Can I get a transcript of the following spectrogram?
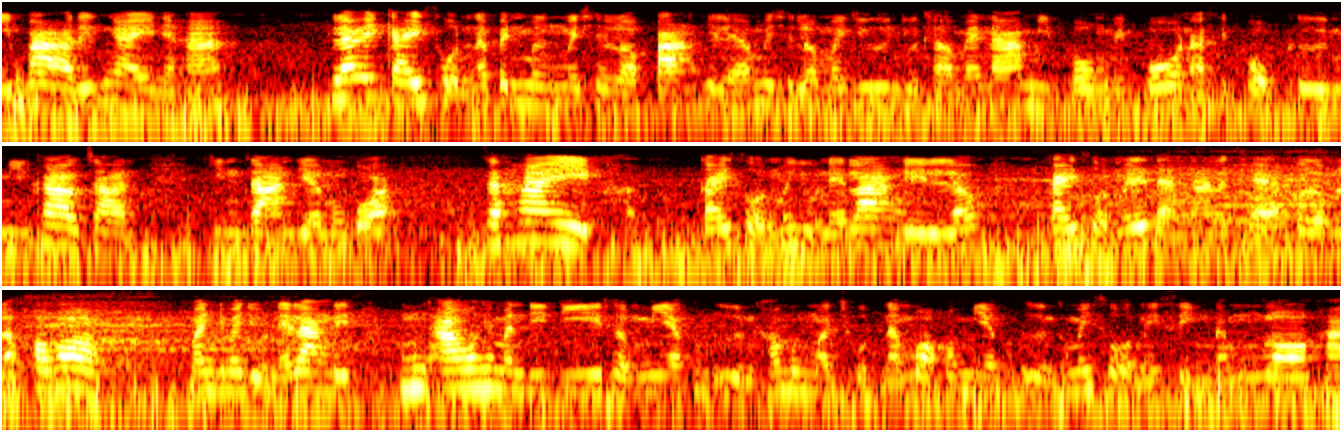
นี่บ้าหรือไงเนี่ยฮะ แล้วไอ้ไก่สนน่ะเป็นมึงไม่ใช่เหรอปางที่แล้วไม่ใช่เหรอมายืนอยู่แถวแม่น้ำมีโปงมีโป้น่ะสิบหกคืนมีข้าวจานกินจานเดียวมึงบอกว่า จะให้ไก่สนมาอยู่ในร่างลินแล้วไก่สนไม่ได้แต่งงานกับแขเฟิร์มแล้วเขาก็มันจะมาอยู่ในร่างลินมึงเอาให้มันดีๆเถอเมียคนอื่นเขามึงมาฉุดนะบอกว่าเมียคนอื่นเขาไม่โสดในสิ่งนะมึงรอใคร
